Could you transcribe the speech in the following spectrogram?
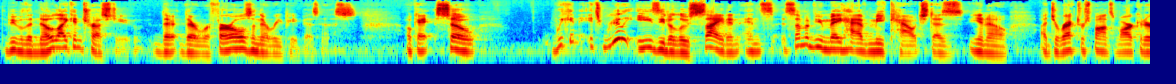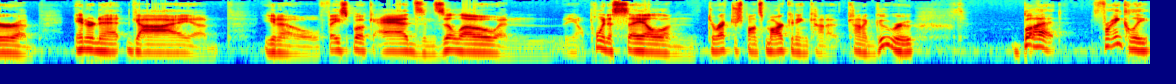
The people that know, like and trust you, their their referrals and their repeat business. Okay? So we can it's really easy to lose sight and and some of you may have me couched as you know a direct response marketer a internet guy a, you know facebook ads and zillow and you know point of sale and direct response marketing kind of kind of guru but frankly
